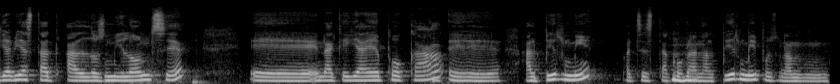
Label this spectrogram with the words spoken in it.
Ja havia estat al 2011, eh, en aquella època, eh, al PIRMI, vaig estar cobrant uh -huh. el PIRMI doncs, durant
